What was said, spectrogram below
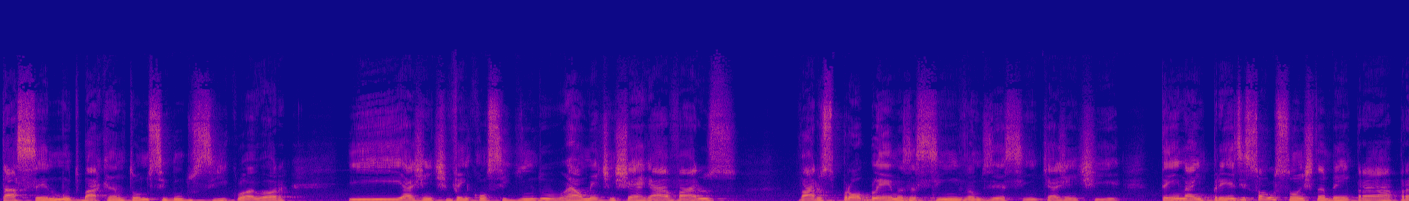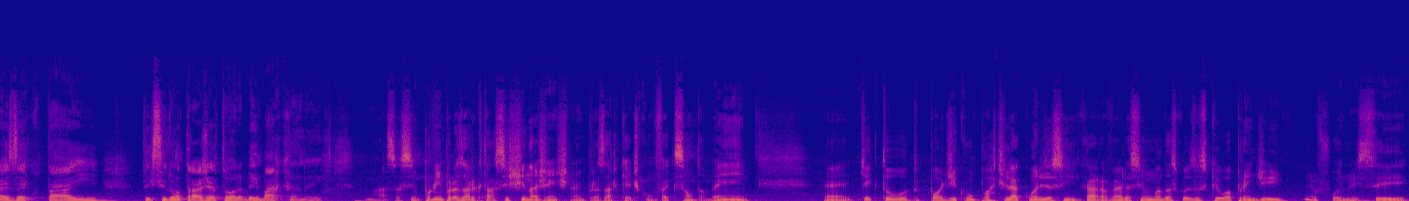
tá sendo muito bacana. Estou no segundo ciclo agora. E a gente vem conseguindo realmente enxergar vários vários problemas, assim, vamos dizer assim, que a gente tem na empresa e soluções também para executar e tem sido uma trajetória bem bacana aí. Massa, assim, por um empresário que está assistindo a gente, né? Um empresário que é de confecção também. O é, que que tu, tu pode compartilhar com eles assim, cara, velho, assim, uma das coisas que eu aprendi foi no IC,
